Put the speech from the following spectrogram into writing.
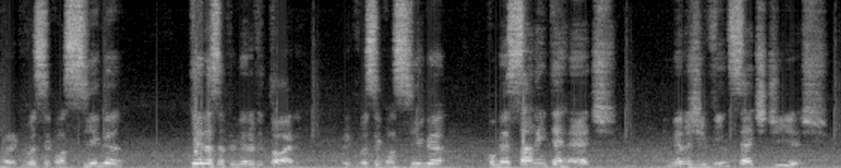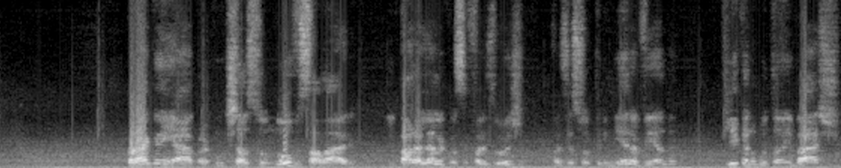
para que você consiga ter essa primeira vitória, para que você consiga começar na internet em menos de 27 dias, para ganhar, para conquistar o seu novo salário, em paralelo ao que você faz hoje, fazer a sua primeira venda, clica no botão aí embaixo,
